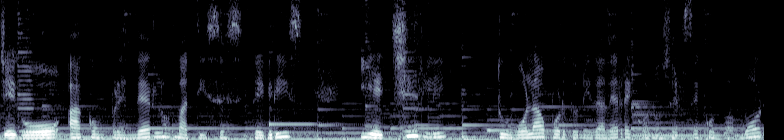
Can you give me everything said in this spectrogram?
llegó a comprender los matices de gris y Shirley tuvo la oportunidad de reconocerse como amor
